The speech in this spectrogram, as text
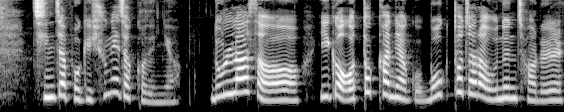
진짜 보기 흉해졌거든요. 놀라서 이거 어떡하냐고 목 터져라 우는 저를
